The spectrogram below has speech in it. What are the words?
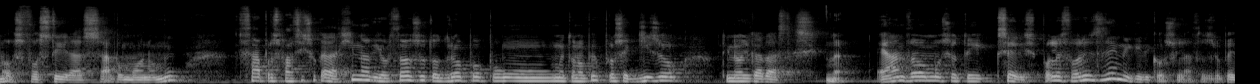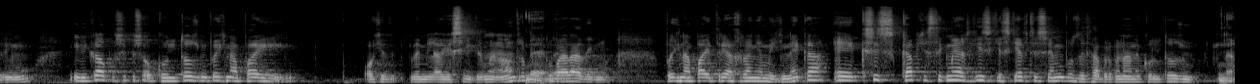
ως φωστήρας από μόνο μου, θα προσπαθήσω καταρχήν να διορθώσω τον τρόπο που, με τον οποίο προσεγγίζω την όλη κατάσταση. Ναι. Εάν δω όμως ότι ξέρεις, πολλές φορές δεν είναι και δικό σου λάθος, ρε παιδί μου. Ειδικά όπως είπες, ο κολλητός μου που έχει να πάει. Όχι, δεν μιλάω για συγκεκριμένο άνθρωπο, Ναι, το ναι. παράδειγμα. Που έχει να πάει τρία χρόνια με γυναίκα. Ε, ξέρεις, κάποια στιγμή αρχίζει και σκέφτεσαι, μήπως δεν θα έπρεπε να είναι κολλητός μου. Ναι.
